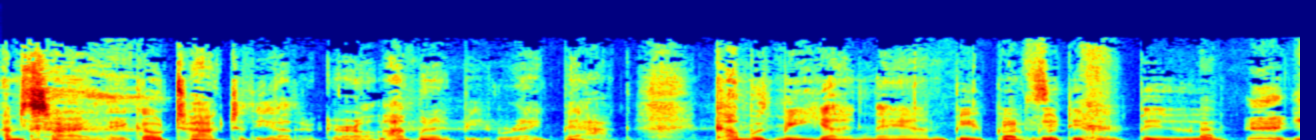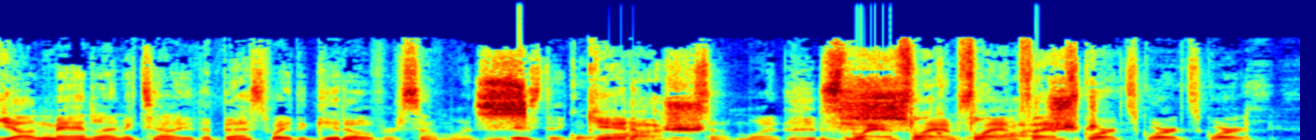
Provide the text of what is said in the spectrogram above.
I'm sorry, Lee. Go talk to the other girl. I'm going to be right back. Come with me, young man. Beep, beep, beep, beep, beep. Young man, let me tell you, the best way to get over someone is to get Squash. under someone. Slam, slam, slam, slam, squirt, squirt, squirt.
